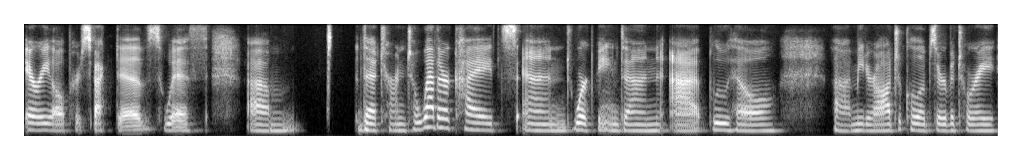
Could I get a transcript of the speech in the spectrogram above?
aerial perspectives with um, the turn to weather kites and work being done at Blue Hill uh, Meteorological Observatory.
